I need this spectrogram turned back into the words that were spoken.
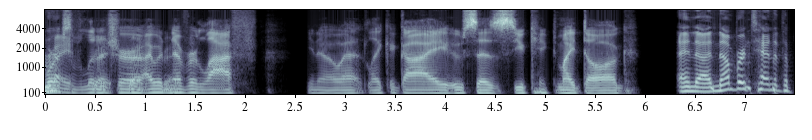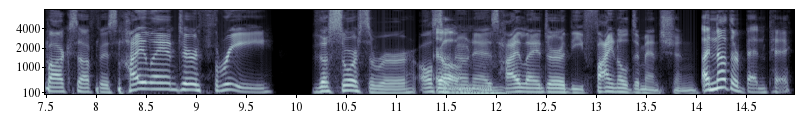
works Right, of right, literature right, i would right. never laugh you know at like a guy who says you kicked my dog And uh, number 10 at the box office, Highlander 3, The Sorcerer, also Oh. known as Highlander, The Final Dimension. Another Ben pick.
